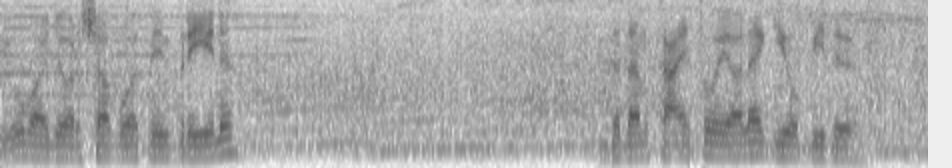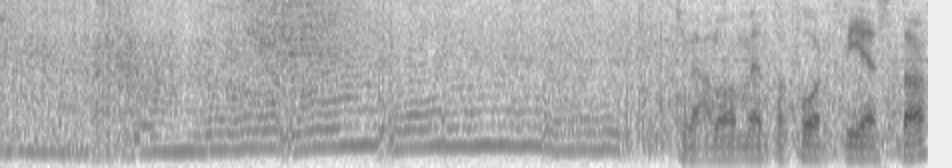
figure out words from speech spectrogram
Jóval gyorsabb volt, mint Breen. De nem Kaitója a legjobb idő. Kiválóan ment a Ford Fiesta.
